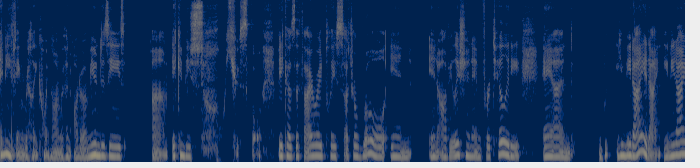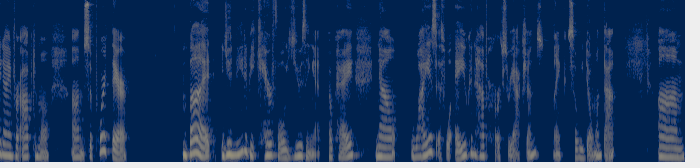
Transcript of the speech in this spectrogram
anything really going on with an autoimmune disease, um, it can be so useful because the thyroid plays such a role in in ovulation and fertility, and you need iodine. You need iodine for optimal um, support there. But you need to be careful using it. Okay. Now, why is this? Well, A, you can have Herx reactions, like, so we don't want that. Um,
